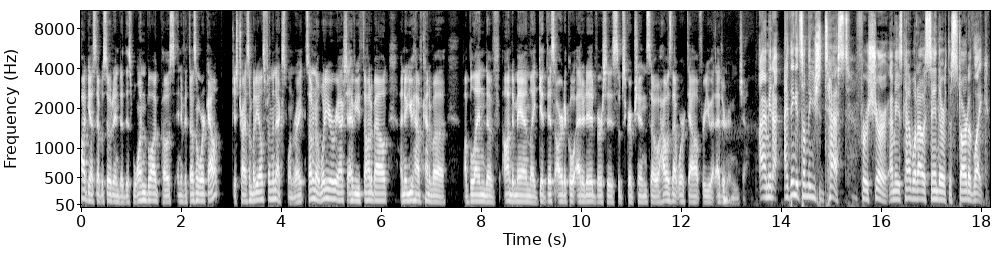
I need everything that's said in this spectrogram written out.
podcast episode into this one blog post. And if it doesn't work out, just try somebody else for the next one, right? So I don't know. What are your reactions? Have you thought about? I know you have kind of a a blend of on demand, like get this article edited versus subscription. So how has that worked out for you at EditorNinja? I mean, I, I think it's something you should test for sure. I mean, it's kind of what I was saying there at the start of like,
